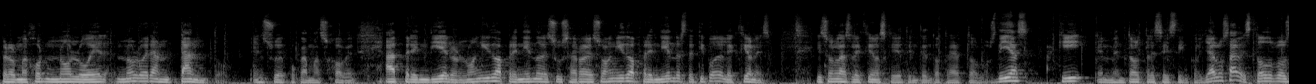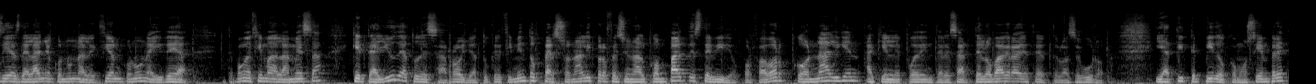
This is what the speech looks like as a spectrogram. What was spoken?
pero a lo mejor no lo, er, no lo eran tanto en su época más joven. Aprendieron, no han ido aprendiendo de sus errores, o han ido aprendiendo este tipo de lecciones. Y son las lecciones que yo te intento traer todos los días aquí en Mentor 365. Ya lo sabes, todos los días del año con una lección, con una idea que te pongo encima de la mesa, que te ayude a tu desarrollo, a tu crecimiento personal y profesional. Comparte este vídeo, por favor, con alguien a quien le puede interesar. Te lo va a agradecer, te lo aseguro. Y a ti te pido, como siempre,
